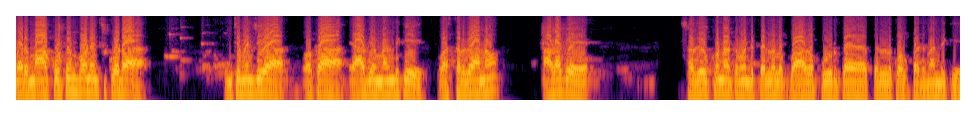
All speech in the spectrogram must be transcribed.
మరి మా కుటుంబం నుంచి కూడా ఇంచుమించుగా ఒక యాభై మందికి వస్త్రదానం అలాగే చదువుకున్నటువంటి పిల్లలు బాగా పూర్తి పిల్లలకు ఒక పది మందికి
